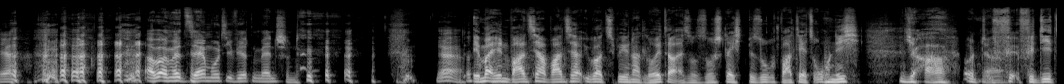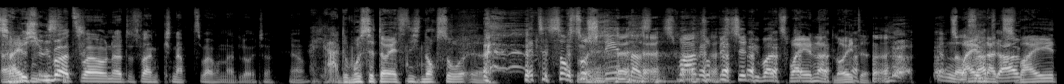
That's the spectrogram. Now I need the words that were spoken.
Ja. Ja. aber mit sehr motivierten Menschen. ja. Immerhin waren es ja, waren's ja über 200 Leute, also so schlecht besucht wart ihr jetzt auch nicht. Ja. Und für, für die Ja, Zeit. nicht über 200, es waren knapp 200 Leute. Ja. Ja, du musst es doch jetzt nicht noch so, äh, jetzt es doch so stehen lassen. Es waren so ein bisschen über 200 Leute. Genau. 202, 203.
